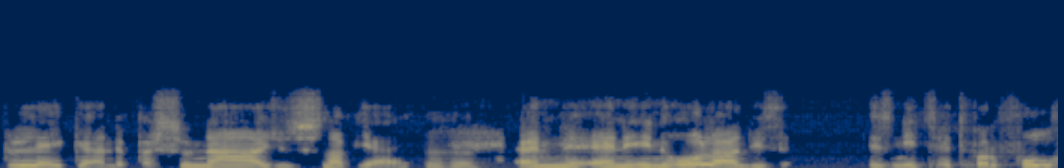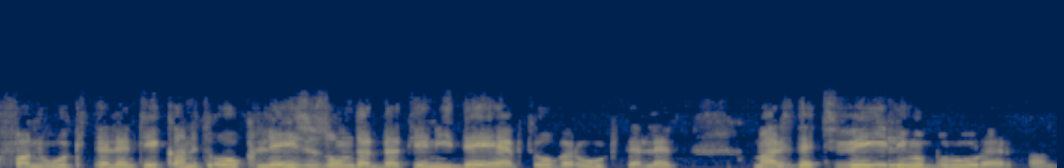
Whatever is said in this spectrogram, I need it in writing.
plekken en de personages, snap jij? Uh-huh. En, en in Holland is, is niet het vervolg van Hoe ik Talent. Je kan het ook lezen zonder dat je een idee hebt over Hoe ik Talent. Maar is de tweelingenbroer ervan.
